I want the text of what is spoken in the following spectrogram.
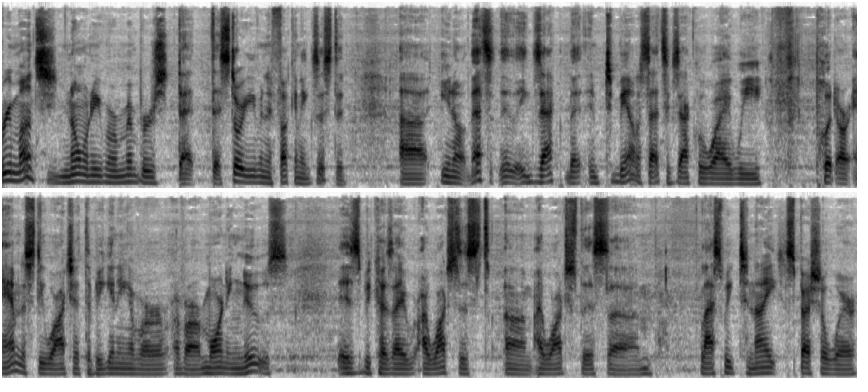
three months, no one even remembers that that story even fucking existed. Uh, you know, that's exact. That to be honest, that's exactly why we put our amnesty watch at the beginning of our of our morning news, is because I I watched this um, I watched this um, last week tonight special where.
